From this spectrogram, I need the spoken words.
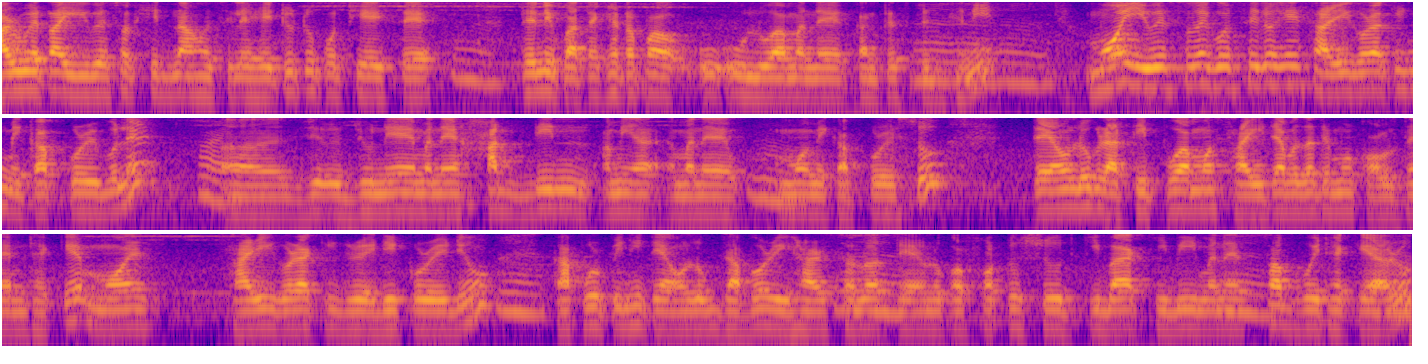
আৰু এটা ইউ এছত সিদিনা হৈছিলে সেইটোতো পঠিয়াইছে। তেনেকুৱা তেখেতৰ পৰা ওলোৱা মানে কণ্টেষ্টেণ্টখিনি মই ইউ এছলৈ গৈছিলোঁ সেই চাৰিগৰাকীক মেকআপ কৰিবলৈ যোনে মানে সাতদিন আমি মানে মই মেকআপ কৰিছোঁ। তেওঁলোক ৰাতিপুৱা মই চাৰিটা বজাতে মোৰ কল টাইম থাকে মই চাৰিগৰাকীক ৰেডি কৰি দিওঁ। কাপোৰ পিন্ধি তেওঁলোক যাব ৰিহাৰ্চেলত তেওঁলোকৰ ফটোশ্বুট কিবা কিবি মানে চব হৈ থাকে আৰু।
